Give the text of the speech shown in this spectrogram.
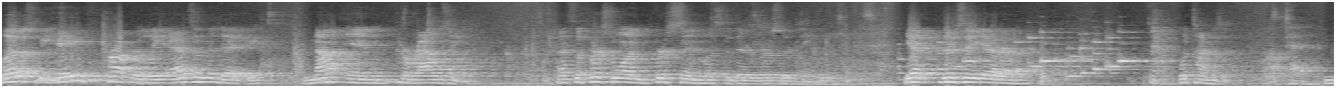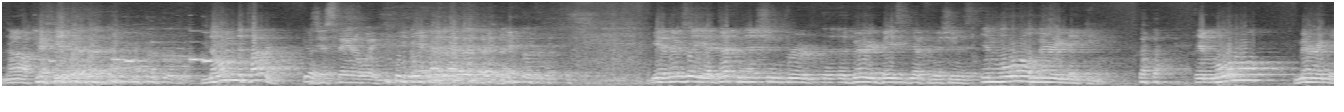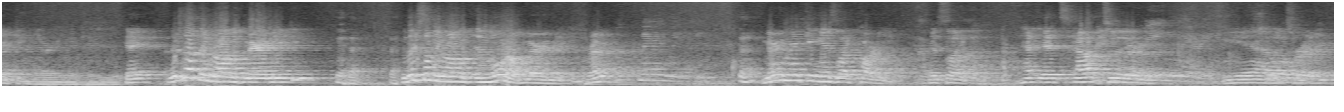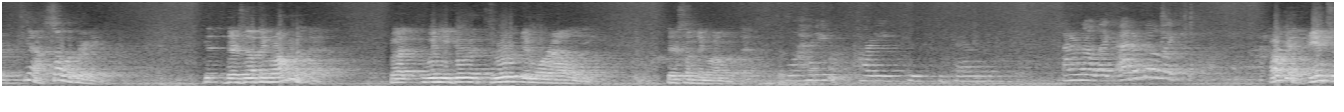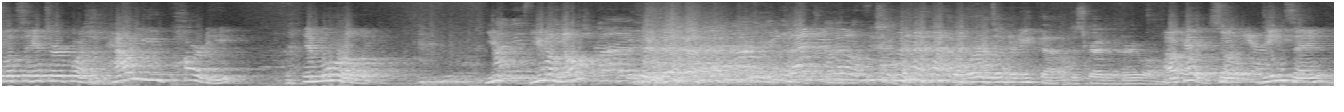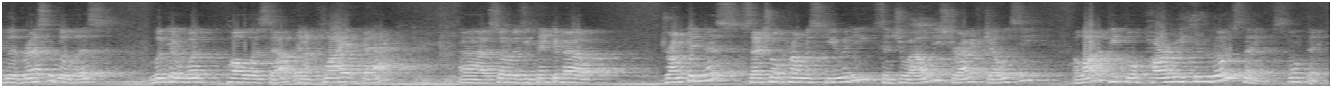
Let us behave properly as in the day, not in carousing. That's the first one, first sin listed there in verse 13. Yeah, there's a, uh, what time is it? It's 10. No, okay. Knowing the time. Good. Just staying awake. Yeah, there's a, a definition for, a, a very basic definition is immoral merrymaking. immoral merrymaking. Merrymaking. Okay? There's nothing wrong with merrymaking. but there's something wrong with immoral merrymaking, right? Mary making, Merrymaking is like partying. It's like, it's out to, being married. yeah, that's right. Yeah, celebrating. Th- There's nothing wrong with that. But when you do it through immorality, there's something wrong with that. Well, how do you party with the family? I don't know, like, I don't know, like, Okay, answer, let's answer her question. How do you party immorally? You, you don't know? Glad you know. The words underneath that describe it very well. Okay, so Yeah. Dean's saying the rest of the list, look at what Paul lists out and apply it back. Uh, so as you think about drunkenness, sexual promiscuity, sensuality, strife, jealousy, a lot of people party through those things, don't they?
